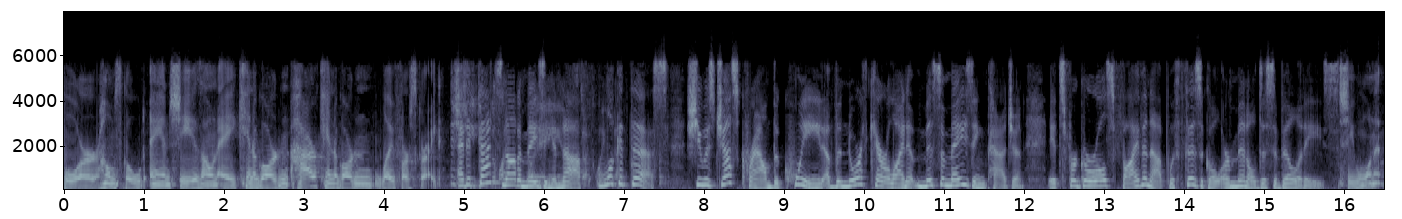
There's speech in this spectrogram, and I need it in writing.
for homeschooled, and she is on a kindergarten, higher kindergarten, low first grade. And if that's not amazing enough, look at this. She was just crowned the queen of the North Carolina Miss Amazing pageant. It's for girls five and up with physical or mental disabilities. She won it.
